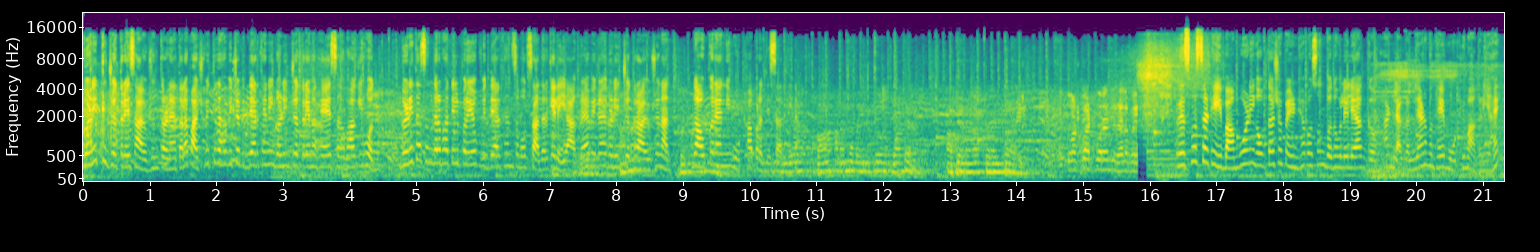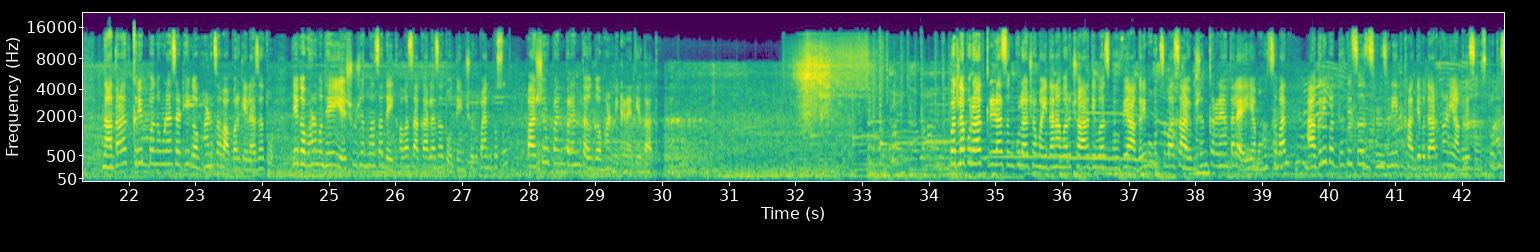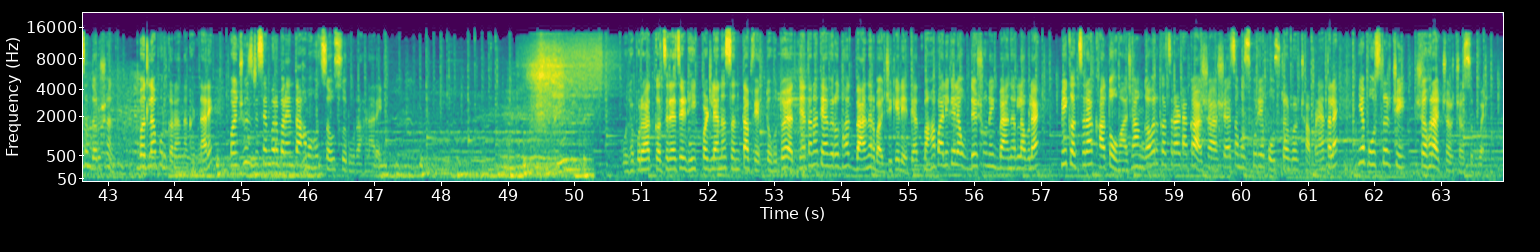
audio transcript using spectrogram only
गणित जत्रेचं आयोजन करण्यात आलं. पाचवी ते दहावीच्या विद्यार्थ्यांनी गणित जत्रेमध्ये सहभागी होत गणितासंदर्भातील प्रयोग विद्यार्थ्यांसमोर सादर केले. या आगळ्या वेगळ्या गणित जत्रा आयोजनात गावकऱ्यांनी मोठा प्रतिसाद दिला. ख्रिसमससाठी बांबू आणि गवताच्या पेंढ्यापासून बनवलेल्या गव्हाणला कल्याणमध्ये मोठी मागणी आहे. नाताळात क्रिप बनवण्यासाठी गव्हाणचा वापर केला जातो. या गव्हाणमध्ये येशू जन्माचा देखावा साकारला जातो. तीनशे रुपयांपासून पाचशे रुपयांपर्यंत गव्हाण विकण्यात येतात. बदलापुरात क्रीडा संकुलाच्या मैदानावर चार दिवस भव्य आगरी महोत्सवाचं आयोजन करण्यात आलंय. या महोत्सवात आगरी पद्धतीचं झणझणीत खाद्यपदार्थ आणि आगरी संस्कृतीचं दर्शन बदलापूरकरांना घडणार आहे. पंचवीस डिसेंबरपर्यंत हा महोत्सव सुरू राहणार आहे. कोल्हापुरात कचऱ्याचे ढीक पडल्यानं संताप व्यक्त होतोय. अज्ञातानं त्याविरोधात बॅनरबाजी केली त्यात महापालिकेला उद्देशून एक बॅनर लावलाय. मी कचरा खातो माझ्या अंगावर कचरा टाका अशा आशयाचा मजकूर या पोस्टरवर छापण्यात आलाय. या पोस्टरची शहरात चर्चा सुरू आहे.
